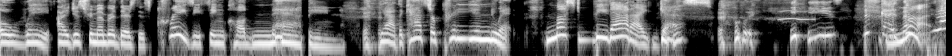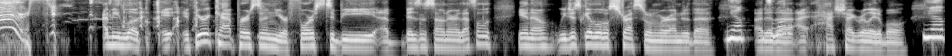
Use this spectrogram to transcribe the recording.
Oh, wait, I just remembered there's this crazy thing called napping. Yeah, the cats are pretty into it. Must be that, I guess. he's This guy's not. the worst. I mean, look, if you're a cat person, you're forced to be a business owner. That's a little, you know, we just get a little stressed when we're under the Yep. under the I, hashtag relatable. yep.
